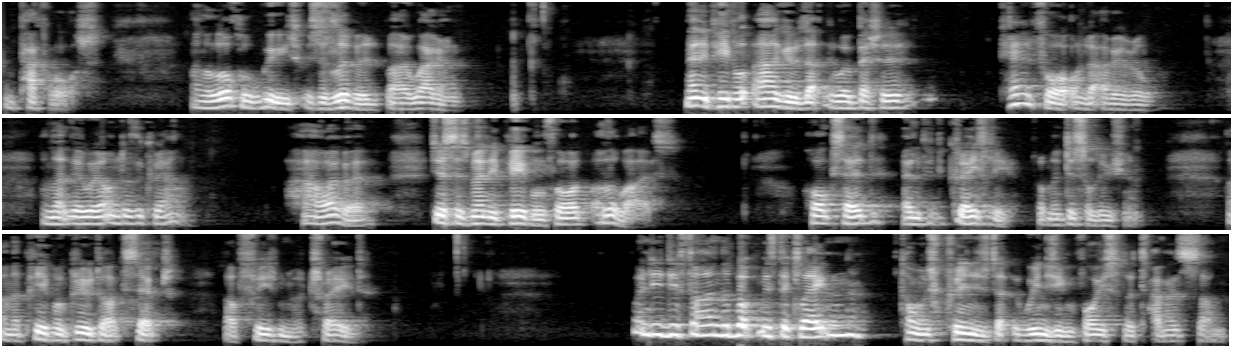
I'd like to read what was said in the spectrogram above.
and pack horse, and the local wheat was delivered by wagon Many people argued that they were better cared for under Abbey rule and that they were under the crown. However, just as many people thought otherwise. Hawkshead benefited greatly from the dissolution, and the people grew to accept our freedom of trade. When did you find the book, Mr. Clayton? Thomas cringed at the whinging voice of the tanner's son.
